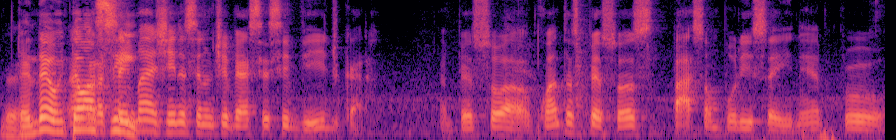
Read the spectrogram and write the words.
Entendeu? Então, Agora, você assim. imagina se não tivesse esse vídeo, cara. A pessoa, quantas pessoas passam por isso aí, né? Por,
